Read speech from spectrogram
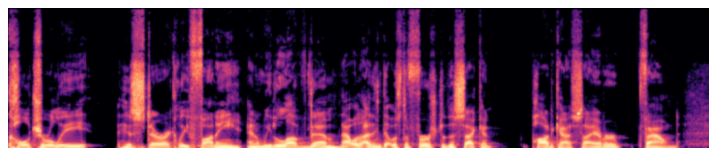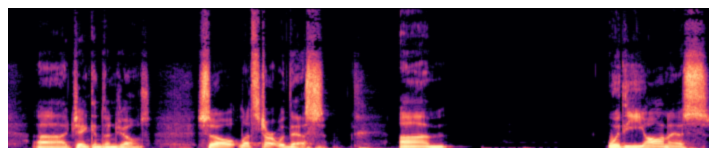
culturally hysterically funny, and we love them. That was I think that was the first or the second podcast I ever found. Uh, Jenkins and Jones. So let's start with this. Um, with Giannis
